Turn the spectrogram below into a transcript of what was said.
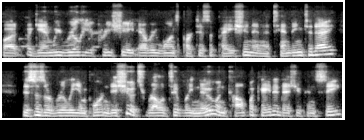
But again, we really appreciate everyone's participation and attending today. This is a really important issue. It's relatively new and complicated, as you can see.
